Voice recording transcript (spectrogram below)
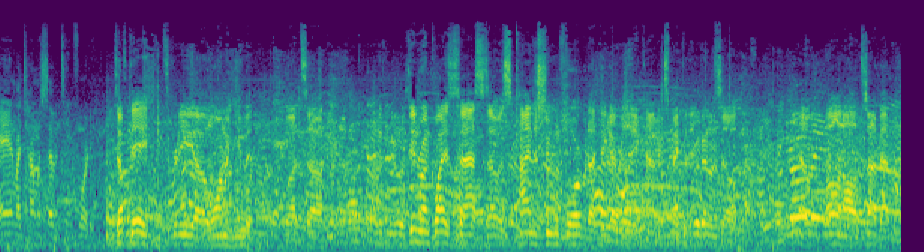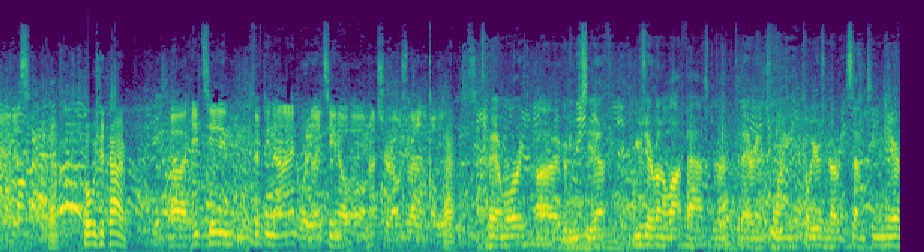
and my time was 1740. Tough day. It's pretty uh, warm and humid, but uh, didn't run quite as fast as I was kind of shooting for, but I think I really kind of expected it. So, you know, all in all, it's not a bad one, I guess. What was your time? Uh, 1859 or 1900, I'm not sure. I was right on the bubble. Hey, I'm Rory. Uh, I go to UCF. Usually I run a lot faster. Today I ran 20. A couple years ago I ran 17 here.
